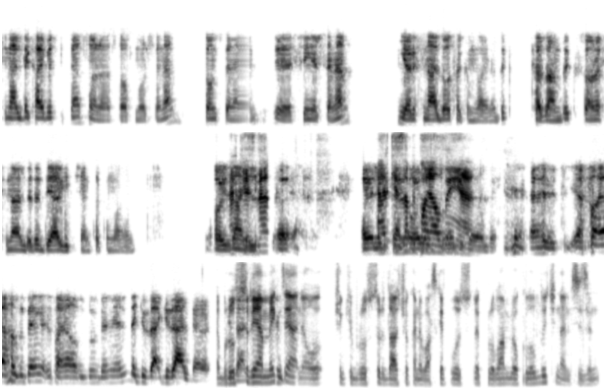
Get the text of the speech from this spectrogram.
finalde kaybettikten sonra sophomore senem son senem e, senior senem yarı finalde o takımla oynadık. Kazandık. Sonra finalde de diğer gideceğim takımla oynadık. O yüzden Herkesten, e, Öyle Herkesten bir, bir pay aldın yani. evet. Ya pay aldı deme, pay aldım demeyelim de güzel güzeldi evet. Ya Brewster'ı yenmek de yani o çünkü Brewster daha çok hani basketbol üstünde kurulan bir okul olduğu için hani sizin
